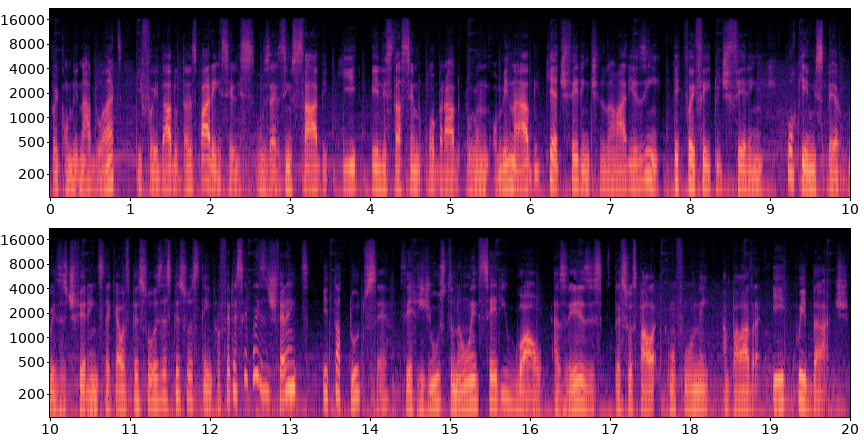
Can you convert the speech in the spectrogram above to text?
foi combinado antes e foi dado transparência. Eles, o Zezinho sabe que ele está sendo cobrado por um combinado que é diferente da Mariazinha. O que foi feito diferente? Porque eu espero coisas diferentes daquelas pessoas e as pessoas têm para oferecer coisas diferentes. E tá tudo certo. Ser justo não é ser igual. Às vezes, pessoas confundem a palavra equidade.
